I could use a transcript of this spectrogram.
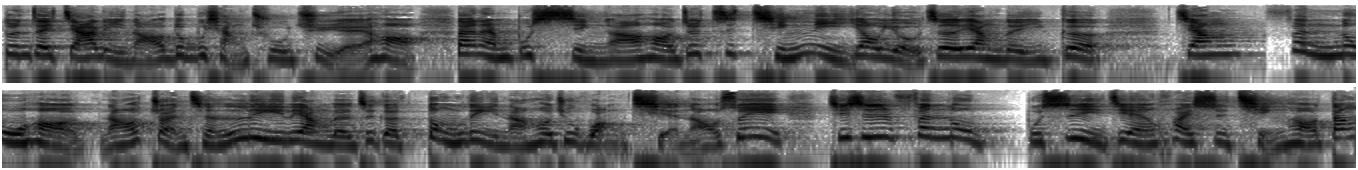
蹲在家里，然后都不想出去诶，哈，当然不行啊，哈，就是请你要有这样的一个将。愤怒哈，然后转成力量的这个动力，然后去往前哦。所以其实愤怒不是一件坏事情哈。当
